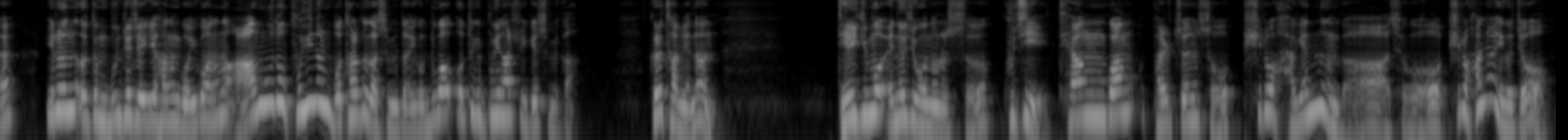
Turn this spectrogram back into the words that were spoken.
예? 이런 어떤 문제 제기하는 거 이거는 아무도 부인을 못할 것 같습니다. 이거 누가 어떻게 부인할 수 있겠습니까? 그렇다면은 대규모 에너지원으로서 굳이 태양광 발전소 필요하겠는가? 저거 필요하냐 이거죠.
